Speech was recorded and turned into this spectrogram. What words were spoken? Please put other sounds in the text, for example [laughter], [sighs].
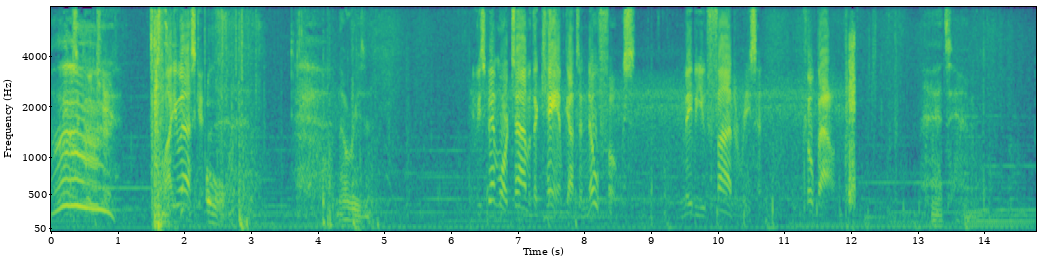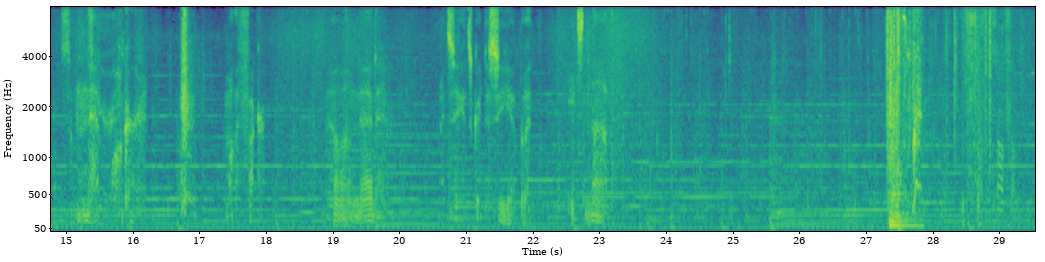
He was a good kid. Why you asking? No reason. If you spent more time at the camp, got to know folks, maybe you'd find a reason. Cope out. That's him. Ned Walker. [laughs] Motherfucker. Hello, Ned. I'd say it's good to see you, but it's not. Wanna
